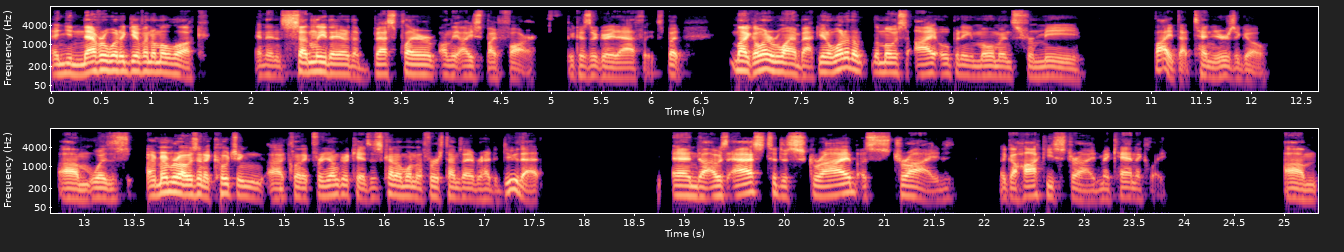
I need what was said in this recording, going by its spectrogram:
and you never would have given them a look and then suddenly they are the best player on the ice by far because they're great athletes. But Mike, I want to rewind back. You know, one of the, the most eye-opening moments for me, probably about 10 years ago, um, was I remember I was in a coaching uh, clinic for younger kids. It's kind of one of the first times I ever had to do that. And uh, I was asked to describe a stride, like a hockey stride, mechanically. Um,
